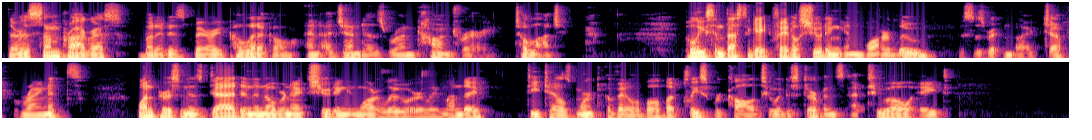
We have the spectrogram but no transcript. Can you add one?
There is some progress, but it is very political, and agendas run contrary to logic. Police investigate fatal shooting in Waterloo. This is written by Jeff Reinitz. One person is dead in an overnight shooting in Waterloo early Monday. Details weren't available, but police were called to a disturbance at 208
